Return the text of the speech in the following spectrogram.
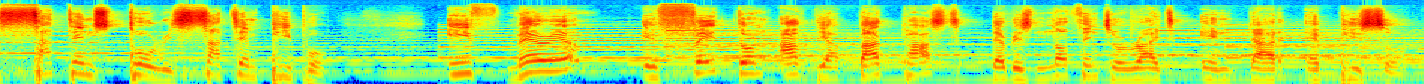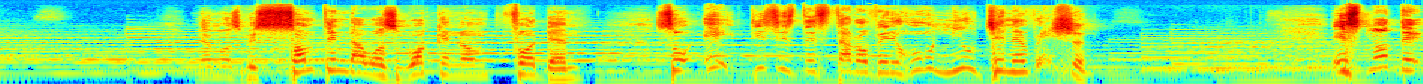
certain stories, certain people. If Miriam, if faith don't have their bad past, there is nothing to write in that epistle. There must be something that was working on for them. So, hey, this is the start of a whole new generation. It's not the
